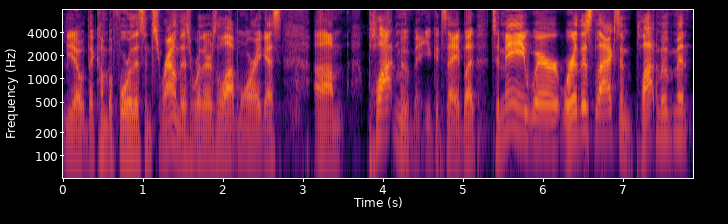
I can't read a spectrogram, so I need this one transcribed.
you know that come before this and surround this where there's a lot more i guess um, plot movement you could say. But to me where where this lacks in plot movement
